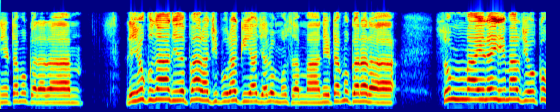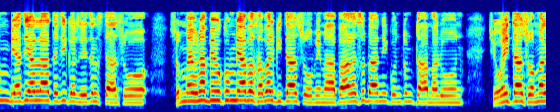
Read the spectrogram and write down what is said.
نیټه مقرره ليغذا دې پارا چې پوره کی اجل مسمى نیټه مقرره ثم الیه مرجعکم بیا دی الله ته دی ګرځیدل تاسو ثم ينبئكم بیا به خبر کی تاسو بما پاغس باندې کنتم تعملون چې وای تاسو عمل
